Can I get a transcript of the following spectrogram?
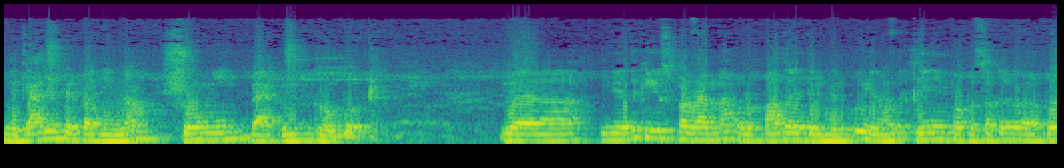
இந்த கேஜெட் பேர் பார்த்தீங்கன்னா ஷோமி வேக்யூம் ரோபோட் இதை இது எதுக்கு யூஸ் பண்ணுறாங்கன்னா உங்களுக்கு பார்த்தாலே தெரிஞ்சிருக்கும். இது வந்து க்ளீனிங் பர்பஸாக அப்போ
